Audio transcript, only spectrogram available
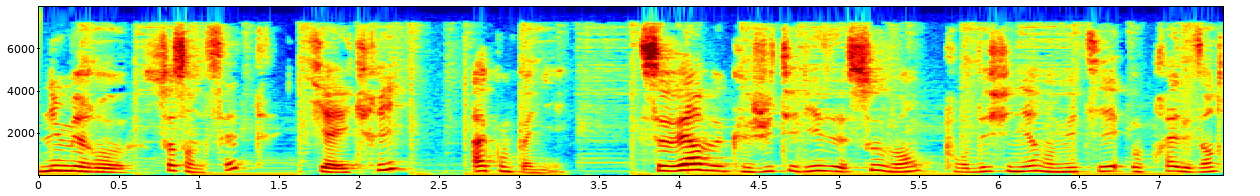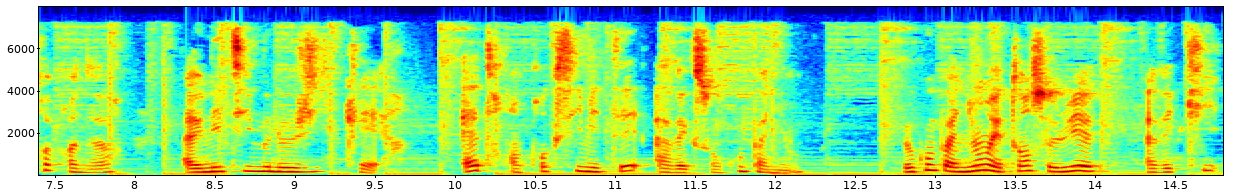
numéro 67, qui a écrit Accompagner. Ce verbe que j'utilise souvent pour définir mon métier auprès des entrepreneurs a une étymologie claire. Être en proximité avec son compagnon. Le compagnon étant celui avec qui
